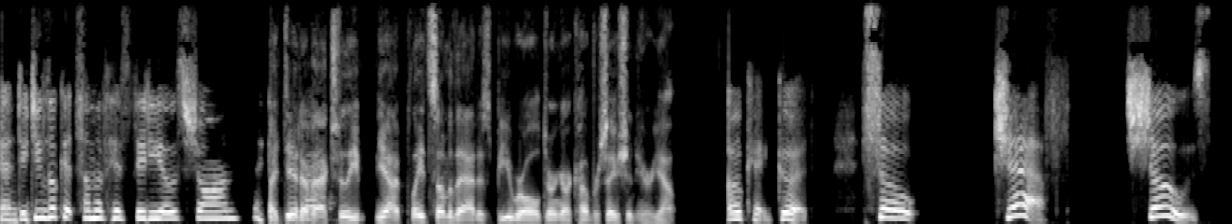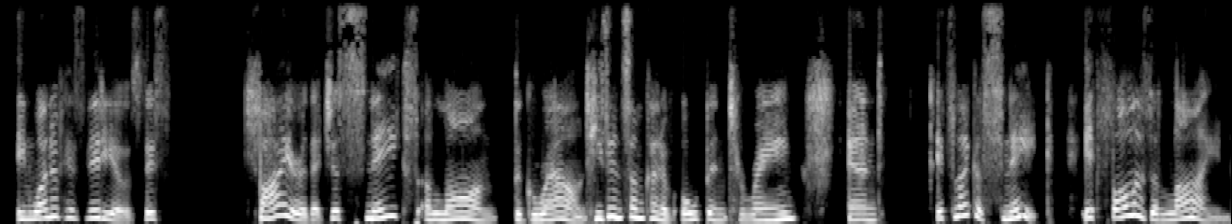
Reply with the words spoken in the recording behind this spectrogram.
And did you look at some of his videos, Sean? think I did. I've actually, yeah, I played some of that as B-roll during our conversation here. Yeah. Okay, good. So Jeff shows in one of his videos this fire that just snakes along the ground. He's in some kind of open terrain and it's like a snake. It follows a line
